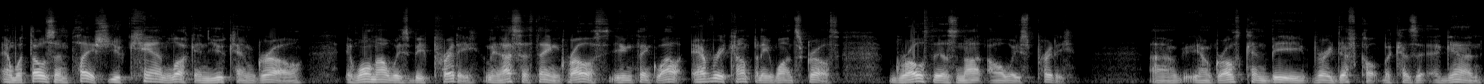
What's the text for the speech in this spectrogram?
And with those in place, you can look and you can grow. It won't always be pretty. I mean, that's the thing growth. You can think, well, every company wants growth. Growth is not always pretty. Uh, you know, growth can be very difficult because, again,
